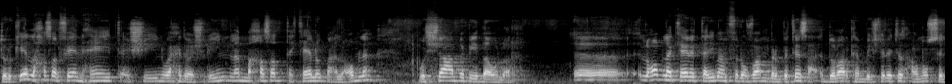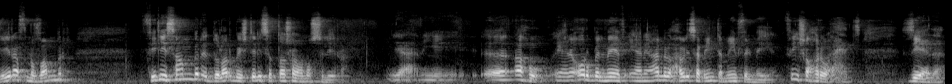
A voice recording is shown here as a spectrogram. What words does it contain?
تركيا اللي حصل فيها نهاية 2021 لما حصل تكالب على العملة والشعب بيدولر آه، العملة كانت تقريبا في نوفمبر بتسعة الدولار كان بيشتري 9.5 ليرة في نوفمبر. في ديسمبر الدولار بيشتري 16.5 ليرة. يعني آه، أهو يعني قرب ال 100 يعني عامل حوالي 70 80% في شهر واحد زيادة.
